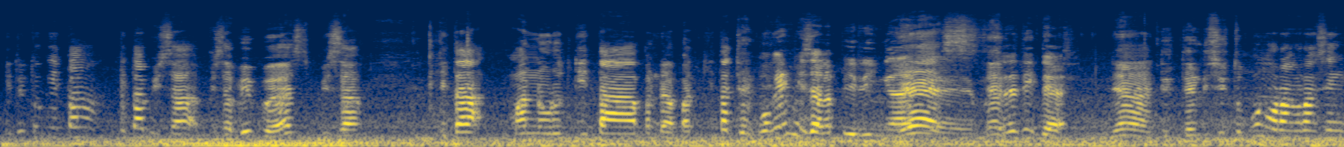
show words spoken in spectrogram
itu tuh kita kita bisa bisa bebas bisa kita menurut kita pendapat kita dan Mungkin bisa lebih ringan Yes, ya. Maksudnya tidak ya di- dan di situ pun orang-orang yang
